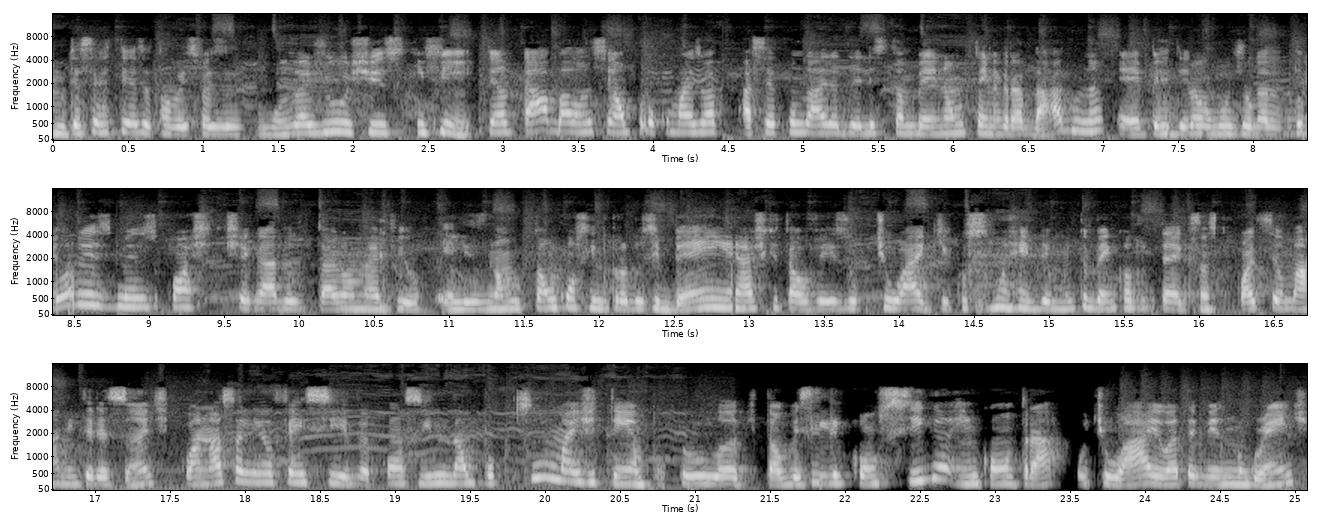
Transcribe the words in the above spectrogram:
muita certeza, talvez fazer alguns ajustes, enfim, tentar balancear um pouco mais a, secundária deles também não tem agradado, né? É, perderam alguns jogadores, mesmo com a chegada do Tyron Matthew, eles não estão conseguindo produzir bem. Acho que talvez o T.Y., que costuma render muito bem contra o Texans, pode ser uma arma interessante. Com a nossa linha ofensiva conseguindo dar um pouquinho mais de tempo pro Luck, talvez ele consiga encontrar o T.Y. ou até mesmo o Grant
